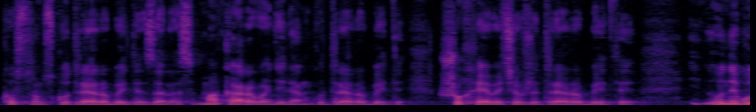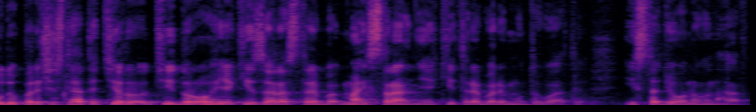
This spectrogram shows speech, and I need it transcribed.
Костромську треба робити зараз, Макарова ділянку треба робити, Шухевича вже треба робити. Ну, не буду перечисляти ті, ті дороги, які зараз треба, майстранні, які треба ремонтувати. І стадіон Авангард.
